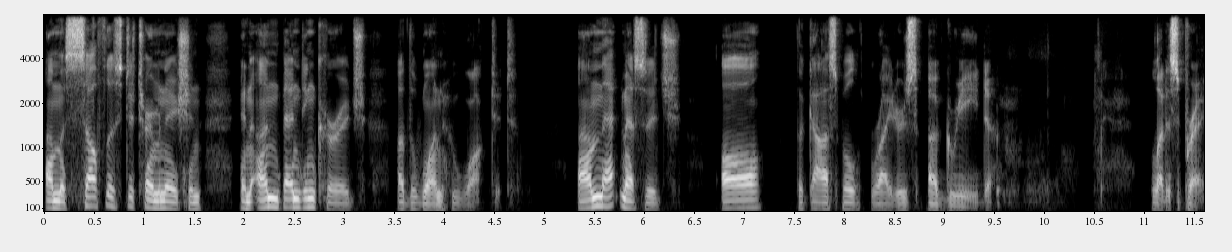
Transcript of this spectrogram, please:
on the selfless determination and unbending courage of the one who walked it. On that message, all the gospel writers agreed. Let us pray.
